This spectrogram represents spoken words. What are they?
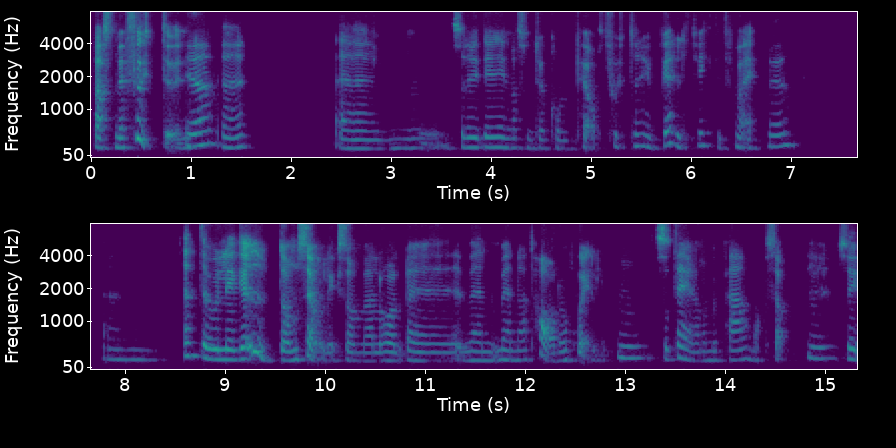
fast med foton. Ja. Eh, ehm, Så det, det är något som jag kommer på. Foton är väldigt viktigt för mig. Ja. Ehm, Inte att lägga ut dem så liksom, eller, eh, men, men att ha dem själv. Mm. Sortera dem i pärmar så. Mm. Så,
